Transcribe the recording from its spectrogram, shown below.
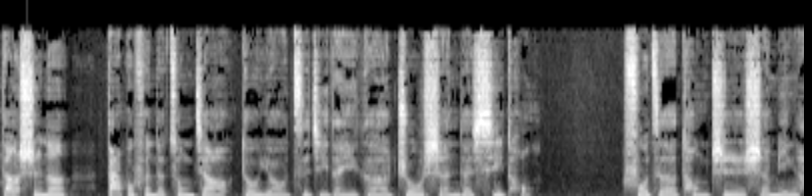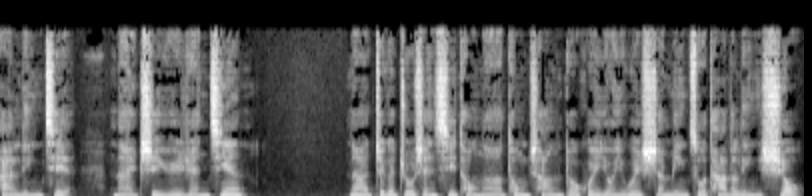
当时呢。大部分的宗教都有自己的一个诸神的系统，负责统治神明和灵界，乃至于人间。那这个诸神系统呢，通常都会有一位神明做他的领袖，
